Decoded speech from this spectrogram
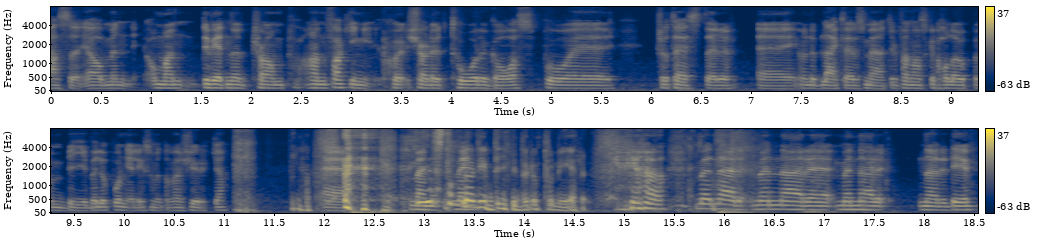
Alltså, ja men om man, du vet när Trump, han fucking körde tårgas på eh, protester eh, under Black Lives Matter för att han skulle hålla upp en bibel upp och ner liksom utanför en kyrka. Eh, men, Står men, i Bibeln upp och ner. Ja, men när, men när, eh, men när, när det är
